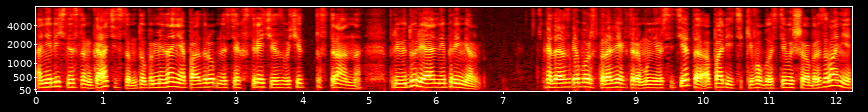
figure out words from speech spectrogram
а не личностным качествам, то упоминание о подробностях встречи звучит странно. Приведу реальный пример когда разговор с проректором университета о политике в области высшего образования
